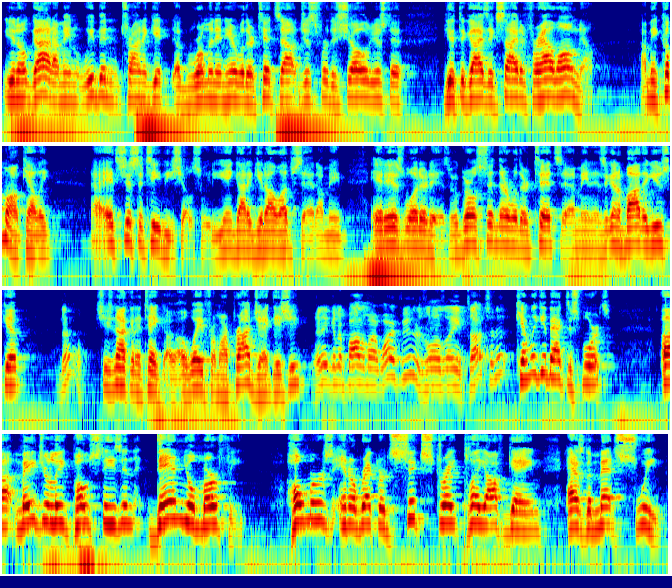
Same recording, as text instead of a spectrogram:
you know, God, I mean, we've been trying to get a woman in here with her tits out just for the show, just to get the guys excited for how long now? I mean, come on, Kelly. Uh, it's just a TV show, sweetie. You ain't got to get all upset. I mean, it is what it is. If a girl's sitting there with her tits, I mean, is it going to bother you, Skip? No. She's not going to take away from our project, is she? It ain't gonna bother my wife either, as long as I ain't touching it. Can we get back to sports? Uh, Major League postseason. Daniel Murphy homers in a record six straight playoff game as the Mets sweep.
